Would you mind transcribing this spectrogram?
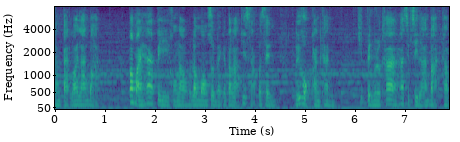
1,800 ล้านบาท เป้าหมาย 5 ปีของเราเรามองส่วนแบ่งการตลาดที่ 3%หรือ 6,000 คัน คิดเป็นมูลค่า 54 ล้านบาทครับ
